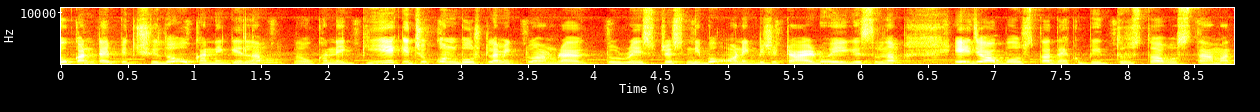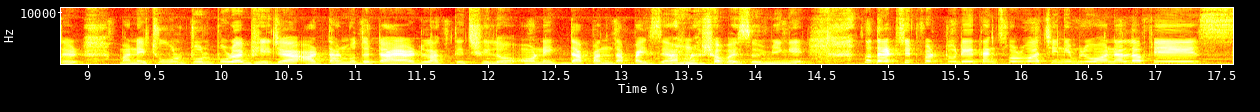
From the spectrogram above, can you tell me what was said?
দোকান টাইপের ছিল, ওখানে গেলাম। ওখানে গিয়ে কিছুক্ষণ বসলাম, একটু আমরা একটু রেস্ট টেস্ট নিব। অনেক বেশি টায়ার্ড হয়ে গেছিলাম। এই যে অবস্থা, দেখো বিধ্বস্ত অবস্থা আমাদের। মানে চুল টুল পুরো ভিজা, আর তার মধ্যে টায়ার্ড লাগতে ছিল অনেক দাপান দাপাইছে আমরা সবাই সুইমিংয়ে তো that's it for today thanks for watching watching everyone. Allah Hafiz.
